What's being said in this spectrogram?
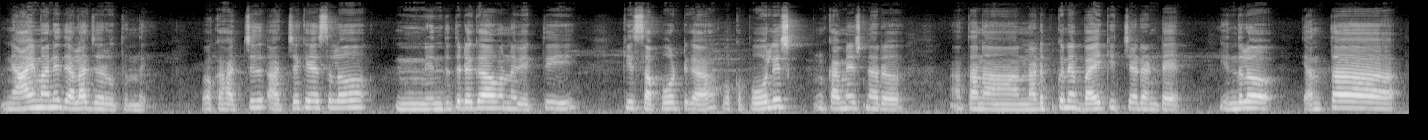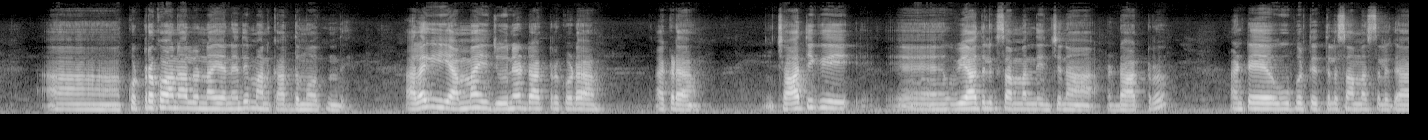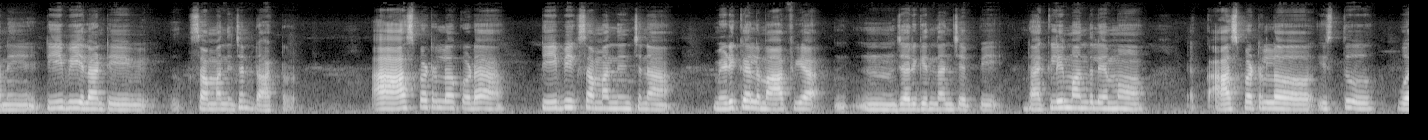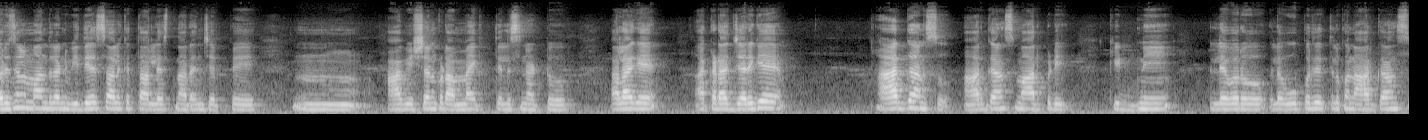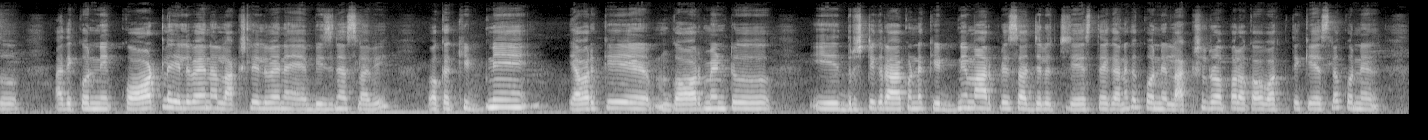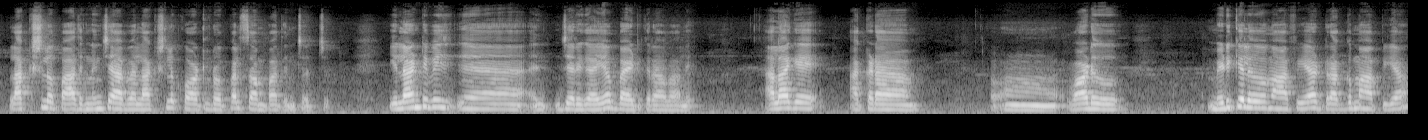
న్యాయం అనేది ఎలా జరుగుతుంది? ఒక హత్య హత్య కేసులో నిందితుడిగా ఉన్న వ్యక్తికి సపోర్ట్గా ఒక పోలీస్ కమిషనర్ తన నడుపుకునే బైక్ ఇచ్చాడంటే ఇందులో ఎంత కుట్ర కోణాలు ఉన్నాయి అనేది మనకు అర్థమవుతుంది. అలాగే ఈ అమ్మాయి జూనియర్ డాక్టర్ కూడా అక్కడ ఛాతీకి వ్యాధులకు సంబంధించిన డాక్టరు. అంటే ఊపిరితిత్తుల సమస్యలు కానీ టీబీ ఇలాంటి సంబంధించిన డాక్టర్. ఆ హాస్పిటల్లో కూడా టీబీకి సంబంధించిన మెడికల్ మాఫియా జరిగిందని చెప్పి నకిలీ మందులేమో హాస్పిటల్లో ఇస్తూ ఒరిజినల్ మందులను విదేశాలకి తరలిస్తున్నారని చెప్పి ఆ విషయాన్ని కూడా అమ్మాయికి తెలిసినట్టు. అలాగే అక్కడ జరిగే ఆర్గాన్స్ ఆర్గాన్స్ మార్పిడి కిడ్నీ లివరు ఇలా ఊపిరితిత్తులు కొన్ని ఆర్గాన్స్ అది కొన్ని కోట్ల విలువైన లక్షల విలువైన బిజినెస్లు అవి. ఒక కిడ్నీ ఎవరికి గవర్నమెంటు ఈ దృష్టికి రాకుండా కిడ్నీ మార్పిడి సర్జరీలు చేస్తే కనుక కొన్ని లక్షల రూపాయలు ఒక వ్యక్తి కేసులో కొన్ని లక్షలు పాతిక నుంచి యాభై లక్షలు కోట్ల రూపాయలు సంపాదించవచ్చు ఇలాంటివి జరిగాయో బయటకు రావాలి. అలాగే అక్కడ వాడు మెడికల్ మాఫియా డ్రగ్ మాఫియా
